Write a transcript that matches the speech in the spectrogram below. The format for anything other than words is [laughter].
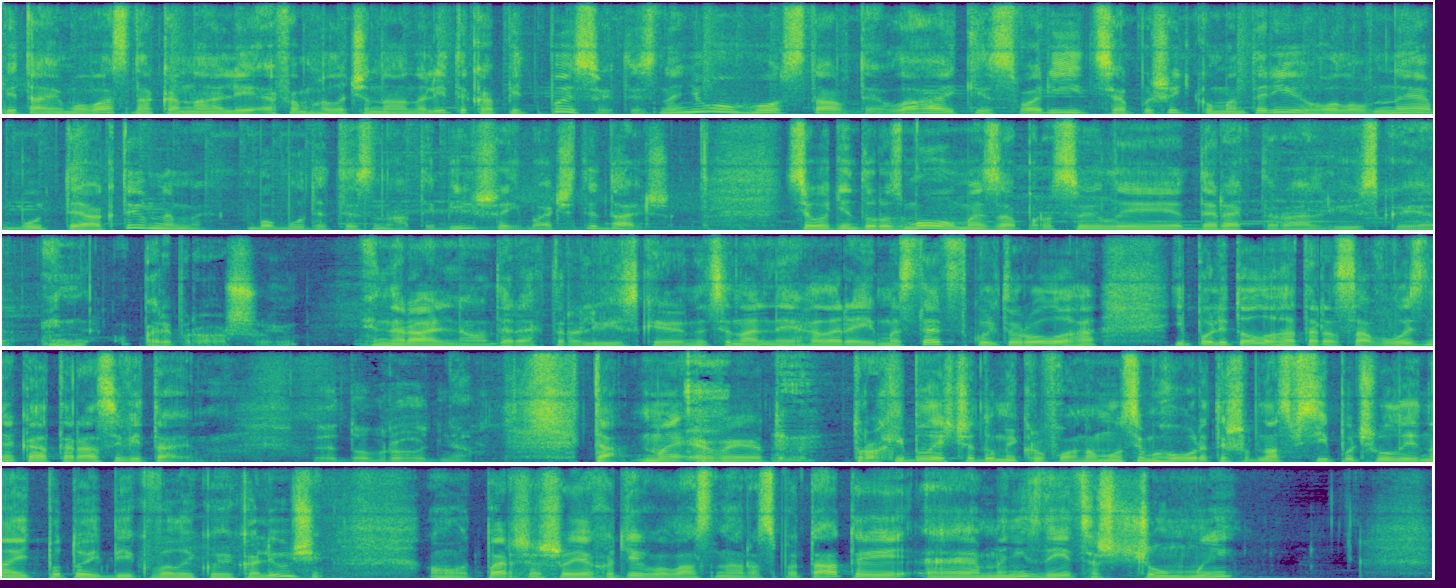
Вітаємо вас на каналі «ФМ Галичина Аналітика. Підписуйтесь на нього, ставте лайки, сваріться, пишіть коментарі. Головне, будьте активними, бо будете знати більше і бачити далі. Сьогодні до розмови ми запросили директора Львівської перепрошую. Генерального директора Львівської національної галереї мистецтв, культуролога і політолога Тараса Возняка. Тараси, вітаємо. Доброго дня. Так, ми ви, трохи ближче до мікрофону мусимо говорити, щоб нас всі почули навіть по той бік великої калюжі. От, Перше, що я хотів власне розпитати, е, мені здається, що ми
